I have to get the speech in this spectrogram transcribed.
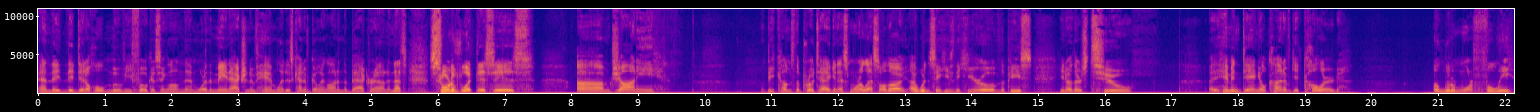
and they they did a whole movie focusing on them where the main action of Hamlet is kind of going on in the background. And that's sort of what this is. Um, Johnny becomes the protagonist more or less although I, I wouldn't say he's the hero of the piece. You know there's two uh, him and Daniel kind of get colored a little more fully.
